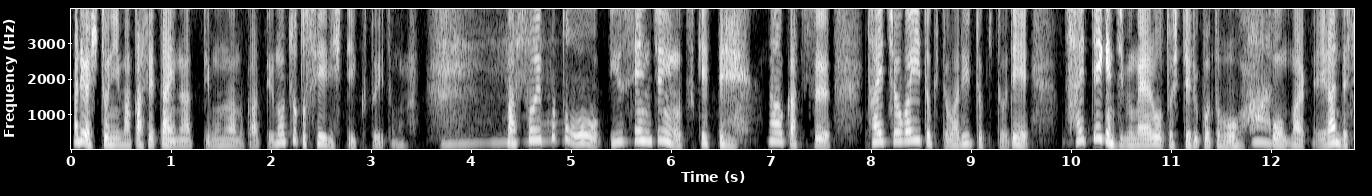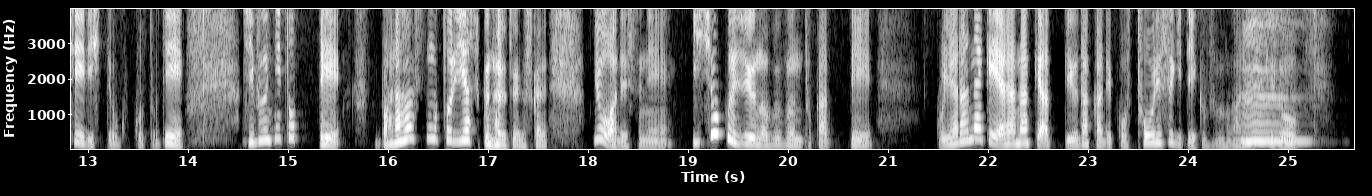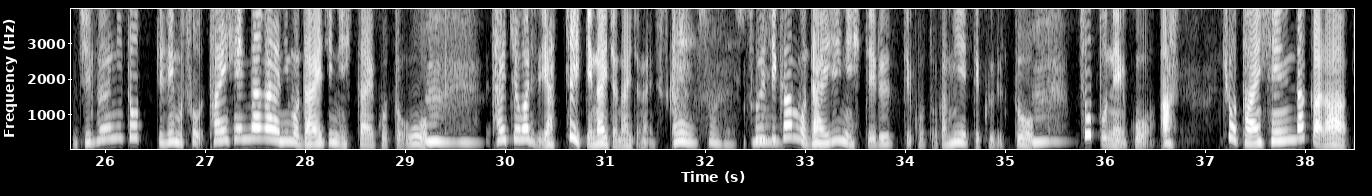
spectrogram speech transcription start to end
あるいは人に任せたいなっていうものなのかっていうのをちょっと整理していくといいと思います。まあそういうことを優先順位をつけて、なおかつ体調がいい時と悪い時とで、最低限自分がやろうとしていることを、こう、まあ選んで整理しておくことで、自分にとってバランスの取りやすくなるというんですかね。要はですね、衣食住の部分とかって、こうやらなきゃやらなきゃっていう中でこう通り過ぎていく部分があるんですけど、自分にとってでもそう大変ながらにも大事にしたいことを、体調悪いとやっちゃいけないじゃないじゃないですか。ええ、そうです、ね、そういう時間も大事にしてるっていうことが見えてくると、うん、ちょっとね、こう、あ、今日大変だから、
